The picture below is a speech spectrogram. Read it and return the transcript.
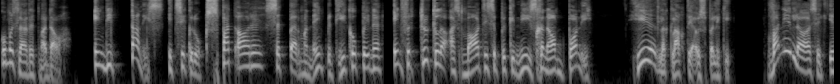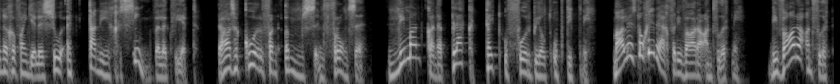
Kom ons laat dit maar daar. En die tannies het seker ook spatare, sit permanent met hekelpenne en vertroetelde asmatiese pikenies genaamd Bonnie. Heerlik lag die ou spulletjie. Wanneer laas het enige van julle so 'n tannie gesien, wil ek weet. Daar's 'n koor van ums en fronse. Niemand kan 'n plek, tyd of voorbeeld opdiep nie. Maar hulle is nog nie reg vir die ware antwoord nie. Die ware antwoord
